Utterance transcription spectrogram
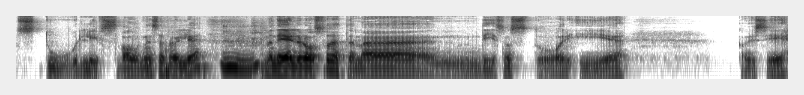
store livsvalgene, selvfølgelig. Men det gjelder også dette med de som står i kan vi si,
